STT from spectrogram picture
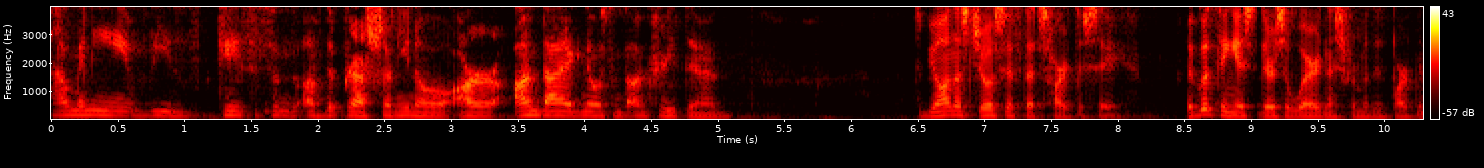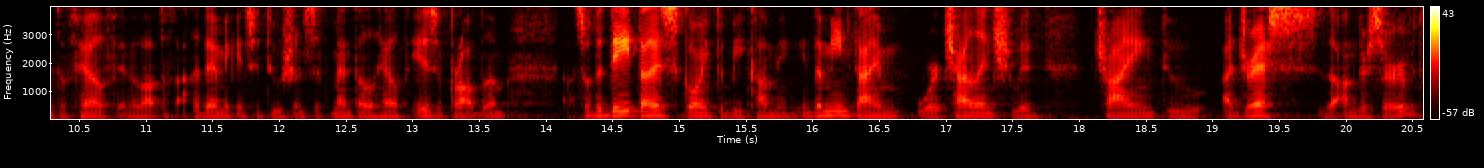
how many of these cases of depression, you know, are undiagnosed and untreated? To be honest, Joseph, that's hard to say. The good thing is there's awareness from the Department of Health and a lot of academic institutions that mental health is a problem. So the data is going to be coming. In the meantime, we're challenged with trying to address the underserved,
